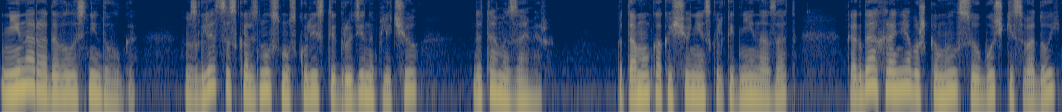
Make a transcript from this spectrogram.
Не нарадовалась недолго. Взгляд соскользнул с мускулистой груди на плечо, да там и замер потому как еще несколько дней назад, когда охранябушка мылся у бочки с водой,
